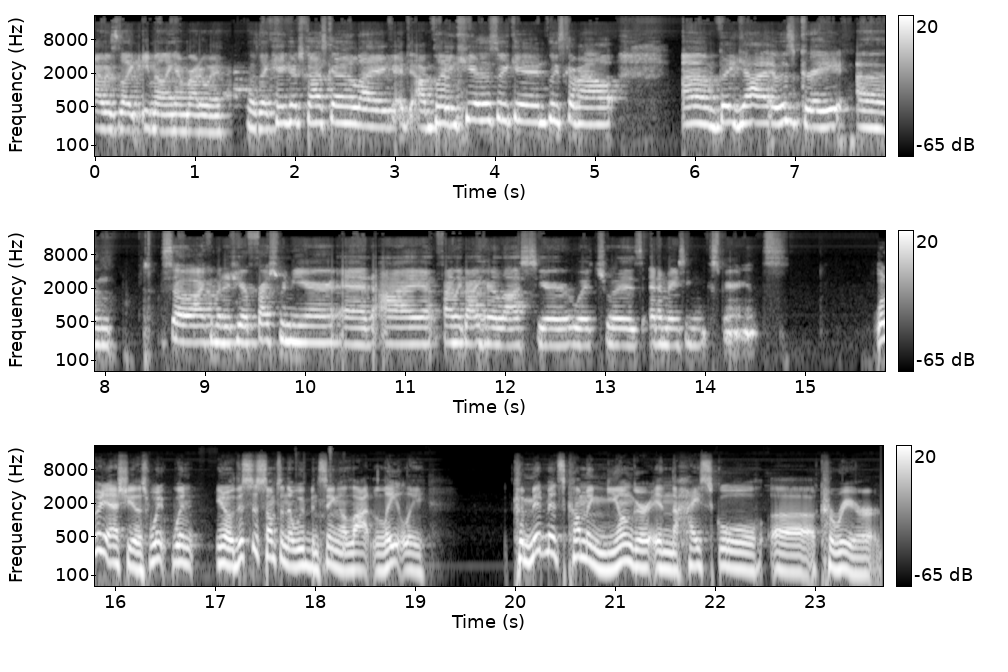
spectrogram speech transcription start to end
I was like emailing him right away. I was like, "Hey, Coach Glasgow, like I'm playing here this weekend. Please come out." Um, but yeah, it was great. Um, so I committed here freshman year, and I finally got here last year, which was an amazing experience. Let me ask you this: when, when you know this is something that we've been seeing a lot lately, commitments coming younger in the high school uh, career,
